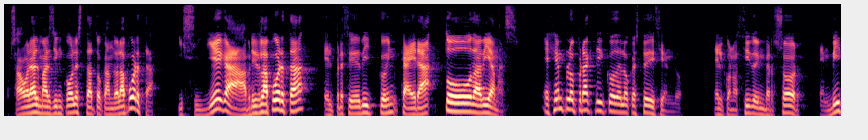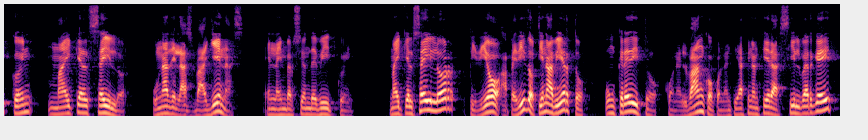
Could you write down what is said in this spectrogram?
pues ahora el margin call está tocando la puerta y si llega a abrir la puerta, el precio de Bitcoin caerá todavía más. Ejemplo práctico de lo que estoy diciendo. El conocido inversor en Bitcoin, Michael Saylor, una de las ballenas en la inversión de Bitcoin. Michael Saylor pidió, ha pedido, tiene abierto un crédito con el banco, con la entidad financiera Silvergate,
